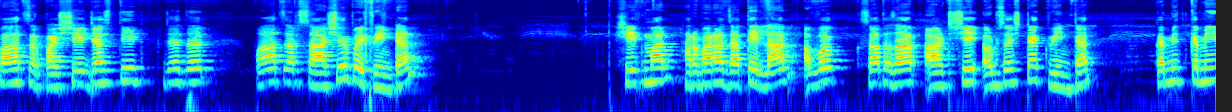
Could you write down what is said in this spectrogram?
पाच हजार पाचशे जास्तीत जास्त दर पाच हजार सहाशे रुपये क्विंटल. शेतमाल हरभरा जाते लाल आवक सात हजार आठशे अडुसष्ट क्विंटल. कमीत कमी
